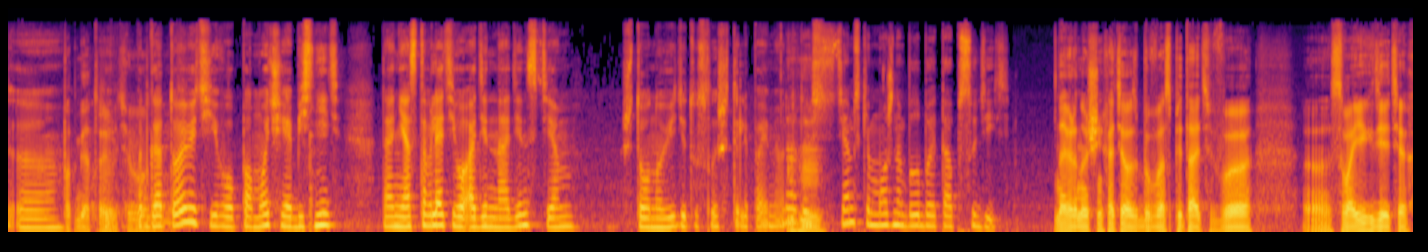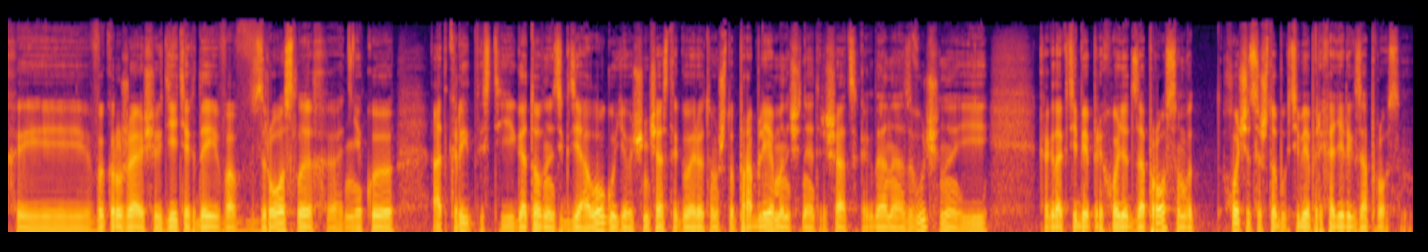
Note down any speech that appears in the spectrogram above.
э, подготовить его, подготовить его, помочь и объяснить, да, не оставлять его один на один с тем, что он увидит, услышит или поймет. Да, то есть с тем, с кем можно было бы это обсудить. Наверное, очень хотелось бы воспитать в э, своих детях и в окружающих детях, да и во взрослых э, некую открытость и готовность к диалогу. Я очень часто говорю о том, что проблема начинает решаться, когда она озвучена, и когда к тебе приходят с запросом, вот хочется, чтобы к тебе приходили к запросам.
